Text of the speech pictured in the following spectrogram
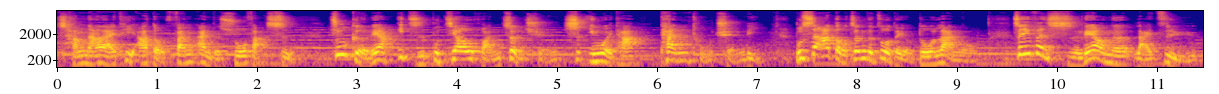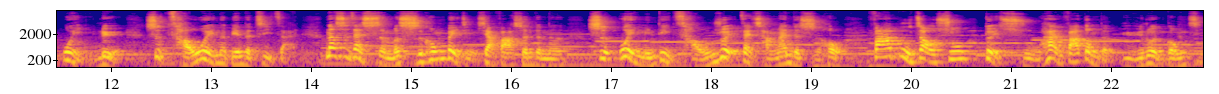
常拿来替阿斗翻案的说法是，诸葛亮一直不交还政权，是因为他贪图权力，不是阿斗真的做得有多烂哦。这一份史料呢，来自于《魏略》，是曹魏那边的记载。那是在什么时空背景下发生的呢？是魏明帝曹睿在长安的时候发布诏书，对蜀汉发动的舆论攻击。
